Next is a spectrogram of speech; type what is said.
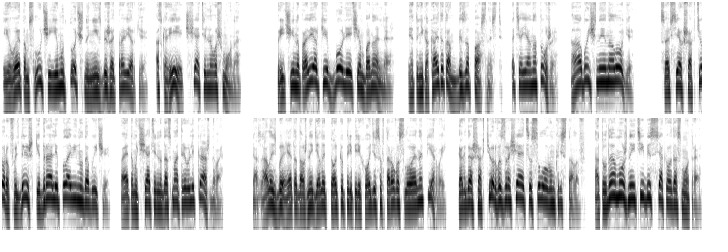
И в этом случае ему точно не избежать проверки, а скорее тщательного шмона. Причина проверки более чем банальная. Это не какая-то там безопасность, хотя и она тоже, а обычные налоги. Со всех шахтеров льдышки драли половину добычи, поэтому тщательно досматривали каждого. Казалось бы, это должны делать только при переходе со второго слоя на первый, когда шахтер возвращается с уловом кристаллов, а туда можно идти без всякого досмотра.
